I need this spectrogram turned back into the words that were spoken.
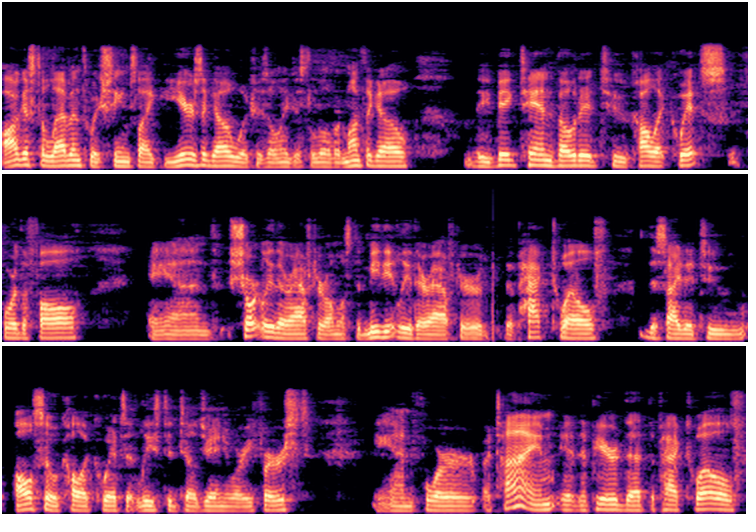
August 11th, which seems like years ago, which was only just a little over a month ago, the Big Ten voted to call it quits for the fall. And shortly thereafter, almost immediately thereafter, the Pac 12 decided to also call it quits, at least until January 1st. And for a time, it appeared that the Pac 12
